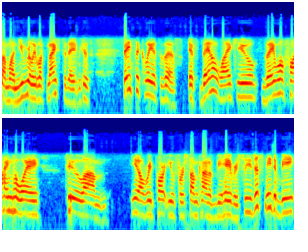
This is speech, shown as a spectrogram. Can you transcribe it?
someone. You really look nice today because basically it's this. If they don't like you, they will find a way to, um, you know, report you for some kind of behavior. So you just need to be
